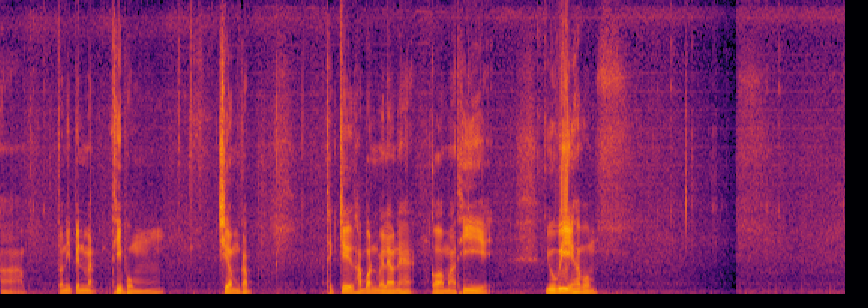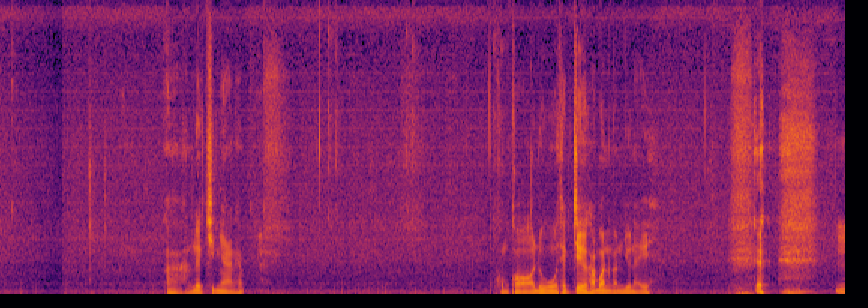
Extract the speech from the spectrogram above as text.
อ่า ตัวนี้เป็นแมทที่ผมเชื่อมกับ texture คาร์บอนไปแล้วนะฮะ ก็มาที่ UV ครับผมอ่าเลือกชิ้นงานครับ ผมขอดู texture คาร์บอนก่อนอยู่ไหน อื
